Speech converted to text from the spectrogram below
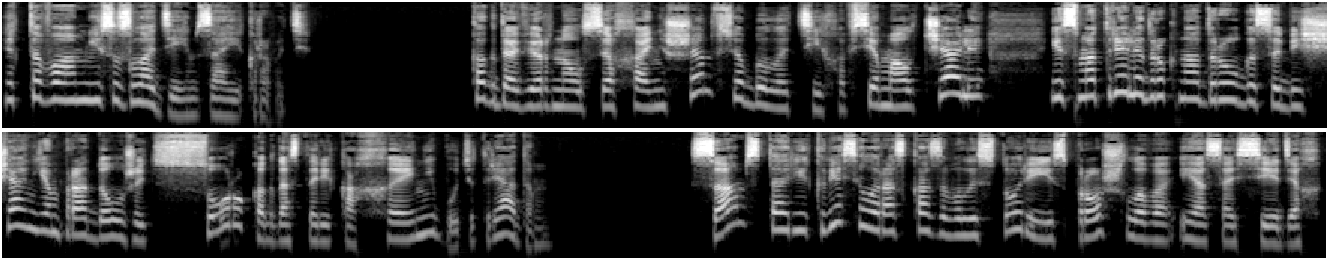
Это вам не со злодеем заигрывать. Когда вернулся Хань Шен, все было тихо, все молчали и смотрели друг на друга с обещанием продолжить ссору, когда старика Хэ не будет рядом. Сам старик весело рассказывал истории из прошлого и о соседях.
